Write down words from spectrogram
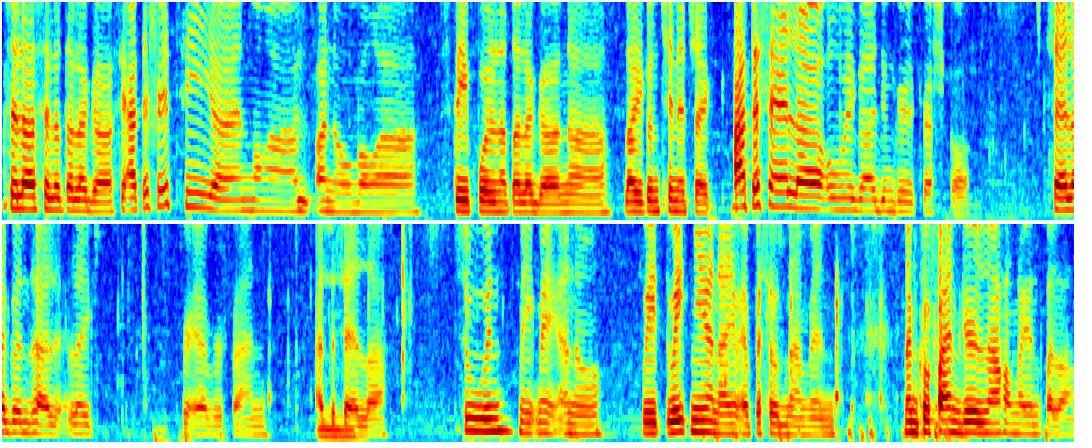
Sila, sila talaga. Si Ate Fritzy, yan, mga, ano, mga staple na talaga na lagi kong chinecheck. Ate Sela, oh my God, yung girl crush ko. Sela Gonzalez, like, forever fan. Ate Mm. Sela. Soon, may, may, ano, wait, wait niyo yun, ah, yung episode namin. Nagko-fangirl na ako ngayon pa lang.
